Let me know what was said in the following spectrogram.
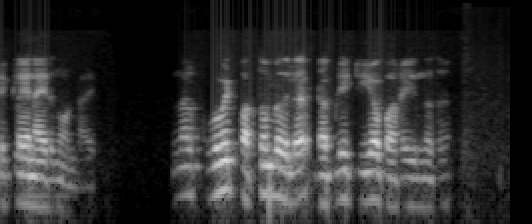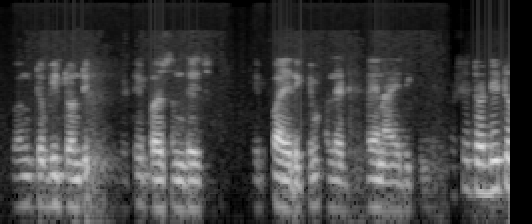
ഡിക്ലൈൻ ആയിരുന്നു ഉണ്ടായിരുന്നത് എന്നാൽ കോവിഡ് പത്തൊമ്പതിൽ ഡബ്ല്യു ടി ഒ പറയുന്നത് to be twenty thirty percentage ഡിപ്പായിരിക്കും അല്ലെ ഡിക്ലൈൻ ആയിരിക്കും. പക്ഷേ ട്വന്റി ടു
